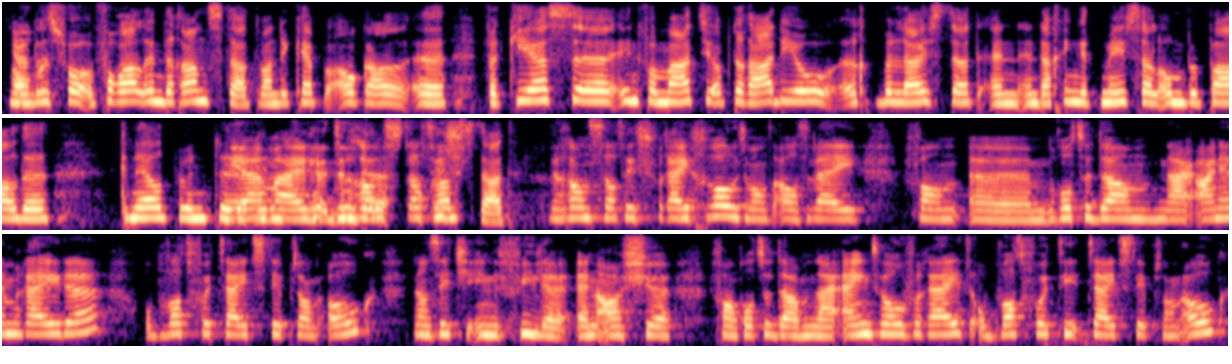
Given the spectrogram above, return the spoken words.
Ja, ook. dat is voor, vooral in de Randstad. Want ik heb ook al uh, verkeersinformatie op de radio beluisterd. En, en daar ging het meestal om bepaalde knelpunten. Ja, in, maar de, de Randstad, is, Randstad de Randstad is vrij groot. Want als wij van um, Rotterdam naar Arnhem rijden, op wat voor tijdstip dan ook, dan zit je in de file. En als je van Rotterdam naar Eindhoven rijdt, op wat voor tijdstip dan ook,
